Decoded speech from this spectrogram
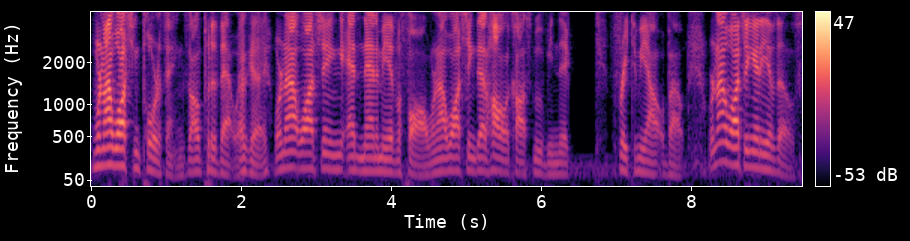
we're not watching poor things. I'll put it that way. Okay. We're not watching Anatomy of a Fall. We're not watching that Holocaust movie Nick freaked me out about. We're not watching any of those.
